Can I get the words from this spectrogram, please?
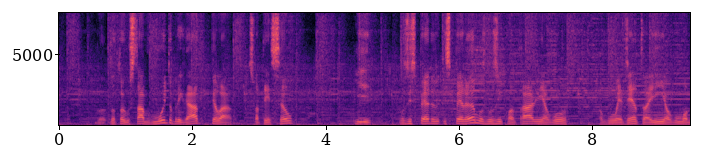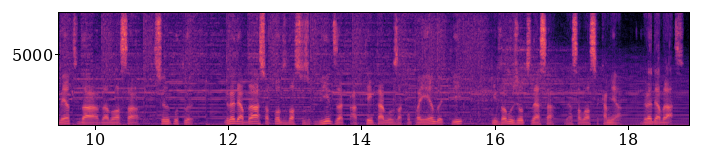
Dr. Gustavo, muito obrigado pela sua atenção e nos esper esperamos nos encontrar em algum, algum evento aí, em algum momento da, da nossa suinocultura. Grande abraço a todos os nossos ouvintes, a, a quem está nos acompanhando aqui e vamos juntos nessa, nessa nossa caminhada. Grande abraço.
